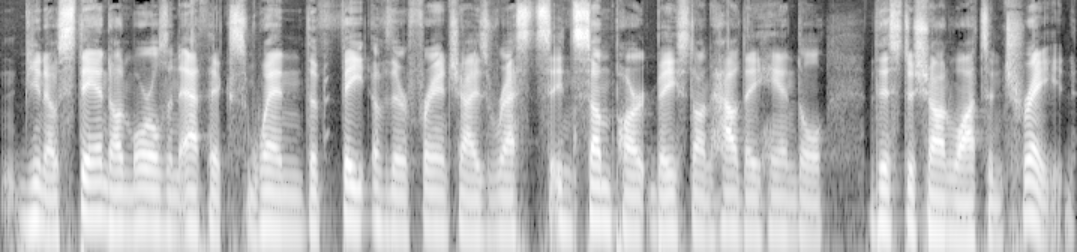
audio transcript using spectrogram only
and, you know stand on morals and ethics when the fate of their franchise rests in some part based on how they handle this Deshaun Watson trade,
